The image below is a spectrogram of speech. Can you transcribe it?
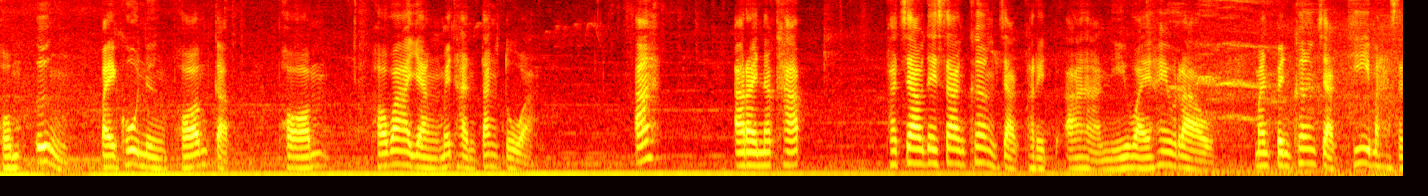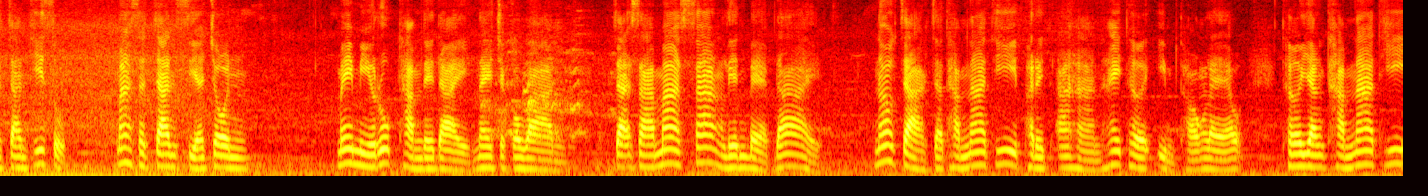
ผมอึ้งไปคู่หนึ่งพร้อมกับพร้อม เพราะว่ายังไม่ทันตั้งตัวอะอะไรนะครับ พระเจ้าได้สร้างเครื่องจักรผลิตอาหารนี้ไว้ให้เรา มันเป็นเครื่องจักรที่มหัศจรรย์ที่สุด มหัศจรรย์เสียจน ไม่มีรูปธรรมใด ๆ ในจักรวาล จะสามารถสร้างเรียนแบบได้ นอกจากจะทำหน้าที่ผลิตอาหารให้เธออิ่มท้องแล้ว เธอยังทำหน้าที่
